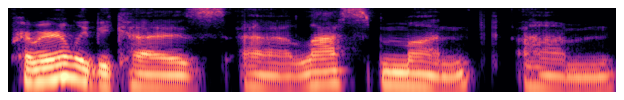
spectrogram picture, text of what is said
primarily because uh, last month um,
